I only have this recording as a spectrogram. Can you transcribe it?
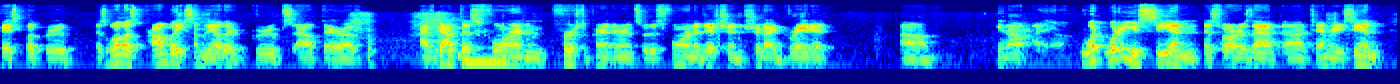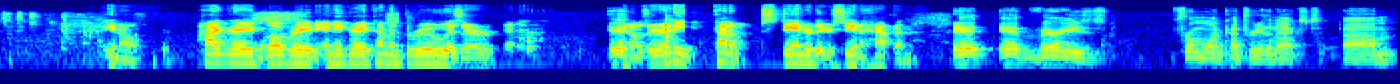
Facebook group, as well as probably some of the other groups out there. Of I've got this foreign first appearance or this foreign edition. Should I grade it? Um, you know, what what are you seeing as far as that, uh, Tim? Are you seeing, you know, high grade, low grade, any grade coming through? Is there, It, you know, is there any kind of standard that you're seeing happen? It it varies from one country to the next. Um,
